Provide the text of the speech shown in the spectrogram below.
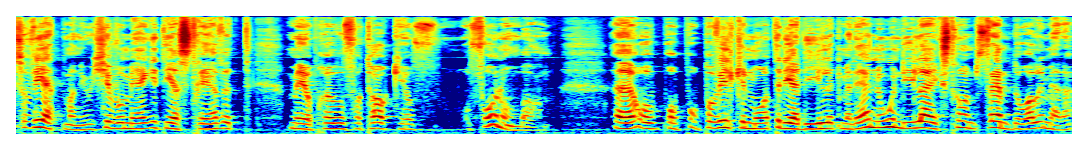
så vet man jo ikke hvor meget de har strevet med å prøve å få tak i å, å få noen barn. Uh, og, og, og, på hvilken måte de har dealet med det. Noen dealer ekstremt, ekstremt dårlig med det.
